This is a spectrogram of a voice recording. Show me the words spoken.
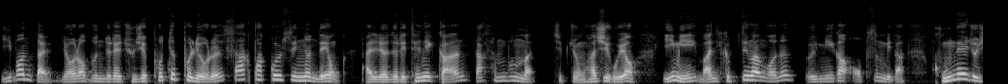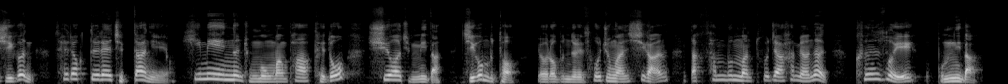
이번 달 여러분들의 주식 포트폴리오를 싹 바꿀 수 있는 내용 알려드릴 테니까 딱 3분만 집중하시고요. 이미 많이 급등한 거는 의미가 없습니다. 국내 주식은 세력들의 집단이에요. 힘이 있는 종목만 파악해도 쉬워집니다. 지금부터 여러분들의 소중한 시간 딱 3분만 투자하면은 큰 수익 봅니다.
